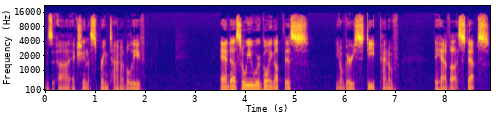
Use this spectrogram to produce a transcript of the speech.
Was uh, actually in the springtime, I believe. And uh, so we were going up this, you know, very steep kind of. They have uh, steps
